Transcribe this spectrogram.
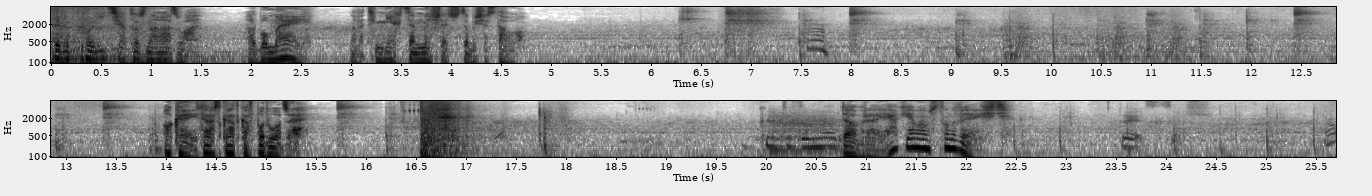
Gdyby policja to znalazła, albo May, nawet nie chcę myśleć, co by się stało. Okej, teraz kratka w podłodze. Kryty zamiar. Dobra, jak ja mam stąd wyjść? Tu jest coś. O.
